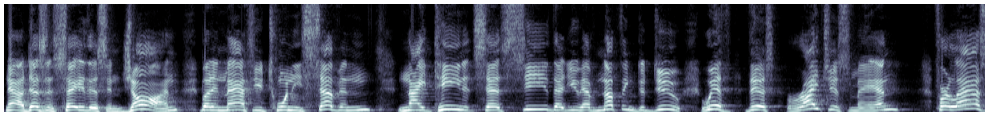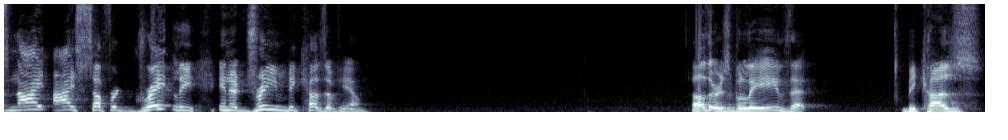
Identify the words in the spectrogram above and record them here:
Now, it doesn't say this in John, but in Matthew 27 19, it says, See that you have nothing to do with this righteous man, for last night I suffered greatly in a dream because of him. Others believe that because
